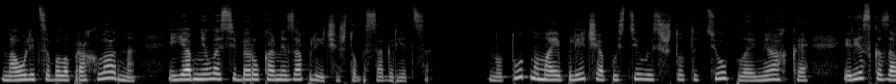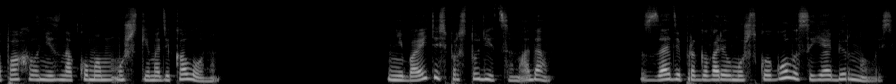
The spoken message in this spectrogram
На улице было прохладно, и я обняла себя руками за плечи, чтобы согреться. Но тут на мои плечи опустилось что-то теплое, мягкое и резко запахло незнакомым мужским одеколоном. «Не боитесь простудиться, мадам?» Сзади проговорил мужской голос, и я обернулась.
